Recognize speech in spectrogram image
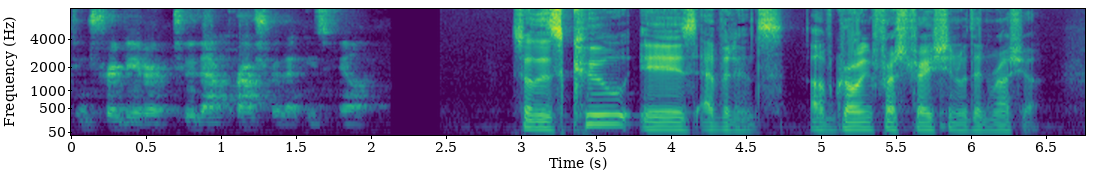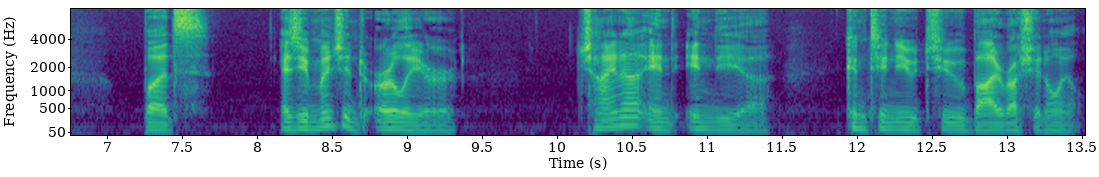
contributor to that pressure that he's feeling. So, this coup is evidence of growing frustration within Russia. But as you mentioned earlier, China and India continue to buy Russian oil.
